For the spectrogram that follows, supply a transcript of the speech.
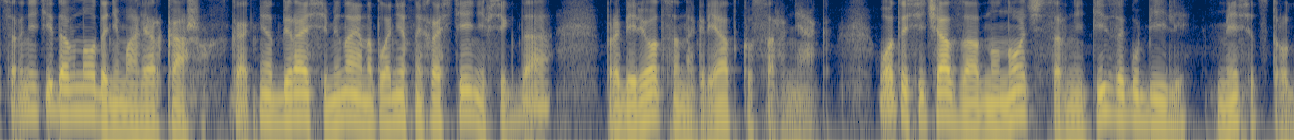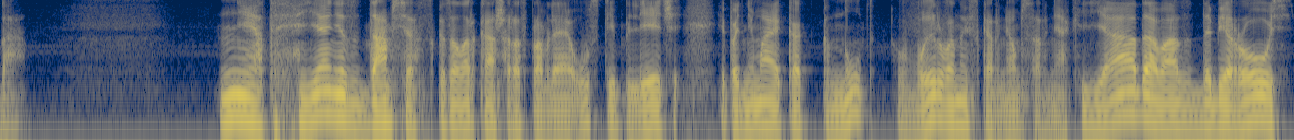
Сорняки давно донимали Аркашу, как не отбирай семена инопланетных растений, всегда проберется на грядку сорняк. Вот и сейчас за одну ночь сорняки загубили месяц труда. «Нет, я не сдамся», — сказал Аркаша, расправляя узкие плечи и поднимая, как кнут, вырванный с корнем сорняк. «Я до вас доберусь!»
